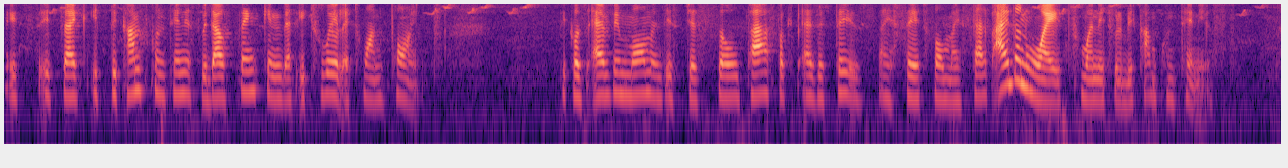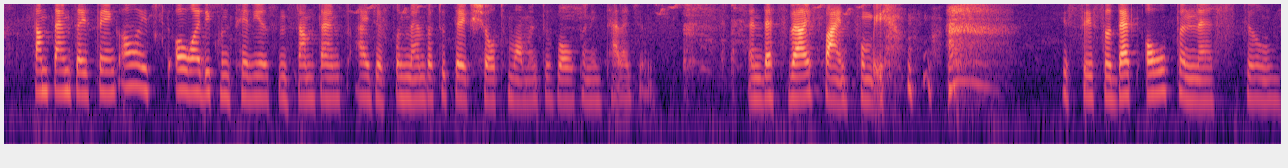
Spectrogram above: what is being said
It's, it's like it becomes continuous without thinking that it will at one point. Because every moment is just so perfect as it is. I say it for myself. I don't wait when it will become continuous. Sometimes I think, oh, it's already continuous, and sometimes I just remember to take short moment of open intelligence and that's very fine for me. you see, so that openness to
